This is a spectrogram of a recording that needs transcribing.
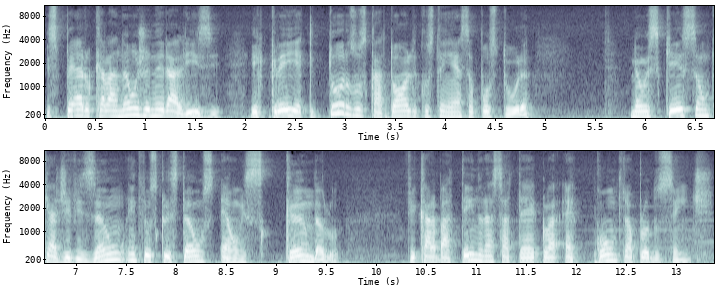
Espero que ela não generalize e creia que todos os católicos têm essa postura. Não esqueçam que a divisão entre os cristãos é um escândalo. Ficar batendo nessa tecla é contraproducente.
